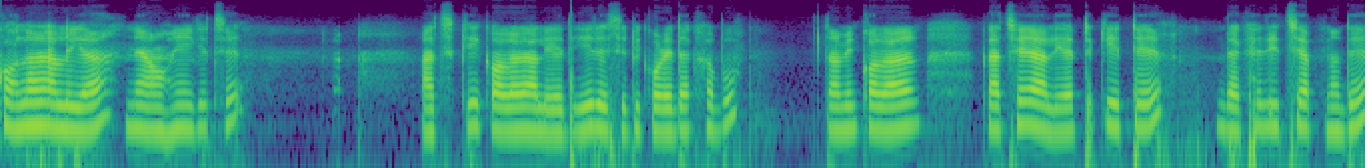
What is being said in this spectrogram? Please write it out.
কলার আলিয়া নেওয়া হয়ে গেছে। আজকে কলার আলিয়া দিয়ে রেসিপি করে দেখাবো। তো আমি কলার গাছের আলিয়াটা কেটে দেখা দিচ্ছি আপনাদের।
